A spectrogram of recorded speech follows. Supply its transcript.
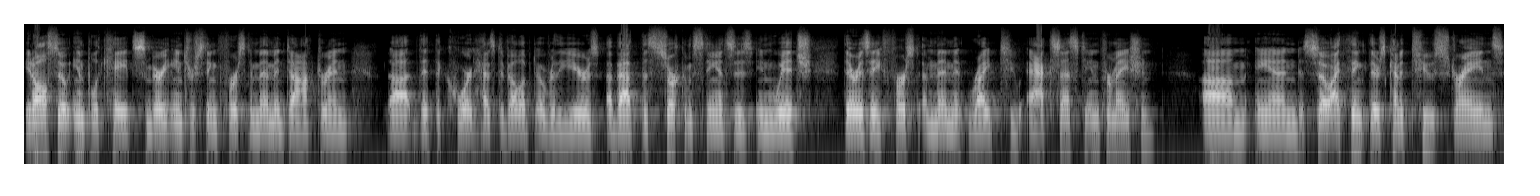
It also implicates some very interesting First Amendment doctrine uh, that the court has developed over the years about the circumstances in which there is a First Amendment right to access to information. Um, and so I think there's kind of two strains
